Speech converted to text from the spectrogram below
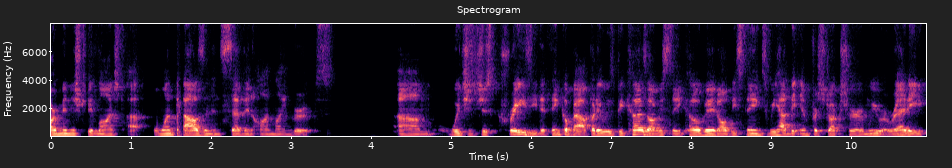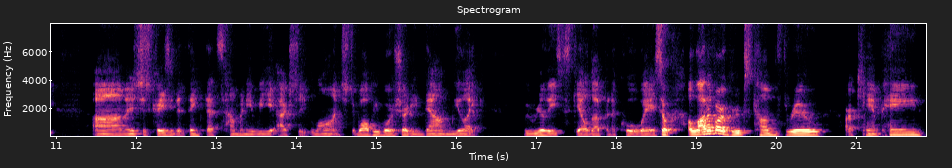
our ministry launched uh, 1007 online groups. Um, which is just crazy to think about but it was because obviously covid all these things we had the infrastructure and we were ready. Um, and it's just crazy to think that's how many we actually launched. While people were shutting down we like we really scaled up in a cool way. So a lot of our groups come through our campaign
